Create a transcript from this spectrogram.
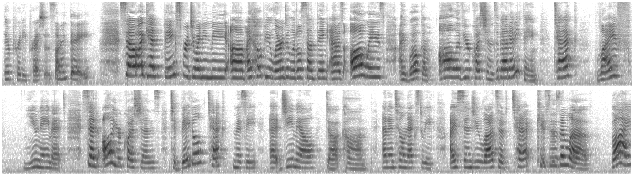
They're pretty precious, aren't they? So, again, thanks for joining me. Um, I hope you learned a little something. As always, I welcome all of your questions about anything tech, life, you name it. Send all your questions to bageltechmissy at gmail.com. And until next week, I send you lots of tech kisses and love. Bye.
